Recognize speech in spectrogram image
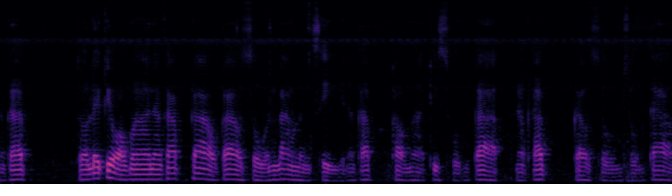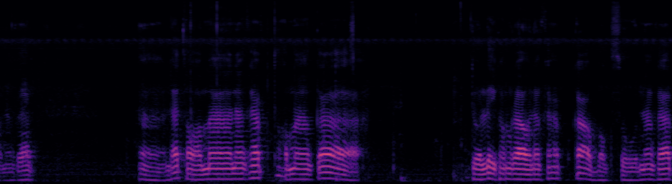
นะครับ ตัวเลขที่ออกมานะครับ990ล่าง14นะครับ เข้ามาที่09นะครับ9009นะครับอ่าและต่อมานะครับ ต่อมาก็ ตัวเลขของเรานะครับ9บวก0นะครับ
